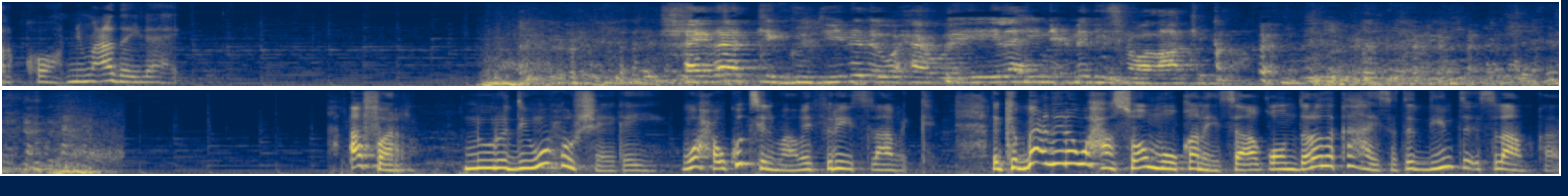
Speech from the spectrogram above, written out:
arko nimcada ilaahay. Khayraadka gundiinada waxaa weeye ilaahay nicmadiisna waa la arki karaa. Afar nuuraddiin wuxuu sheegay waxa uu ku tilmaamay free islamic kabacdina waxaa soo muuqanaysa aqoon darada ka haysata diinta islaamka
